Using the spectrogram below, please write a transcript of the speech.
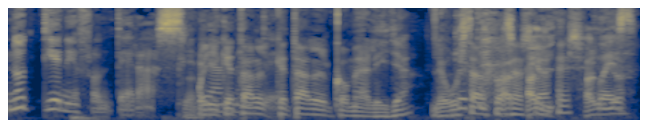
no tiene fronteras. Oye, ¿qué tal, ¿qué tal come Alilla? ¿Le gustan las cosas que haces? Pues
